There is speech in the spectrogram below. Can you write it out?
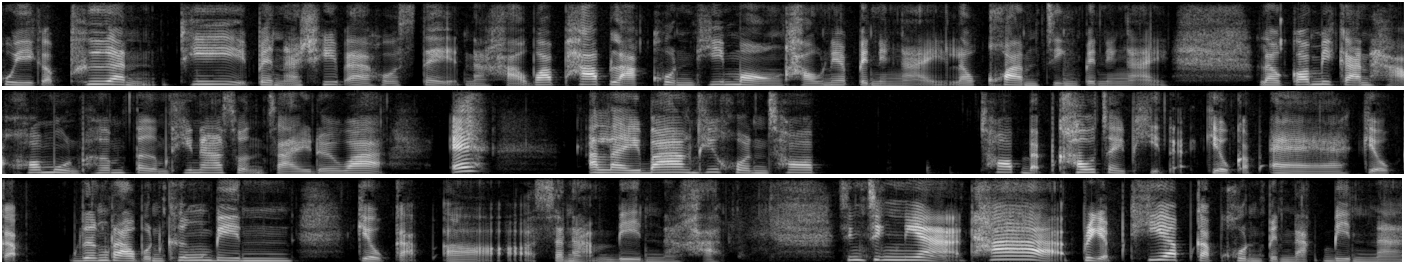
คุยกับเพื่อนที่เป็นอาชีพแอร์โฮสเตสนะคะ ว่าภาพลักษณ์คนที่มองเขาเนี่ยเป็นยังไง แล้วความจริงเป็นยังไง แล้วก็มีการหาข้อมูลเพิ่มเติมที่น่าสนใจด้วยว่า เอ๊ะ อะไรบ้างที่คนชอบชอบแบบเข้าใจผิดอะเกี่ยวกับแอร์เกี่ยวกับเรื่องราวบนเครื่องบิน เกี่ยวกับสนามบินนะคะ จริงๆ เนี่ยถ้าเปรียบเทียบกับคนเป็นนักบินนะ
